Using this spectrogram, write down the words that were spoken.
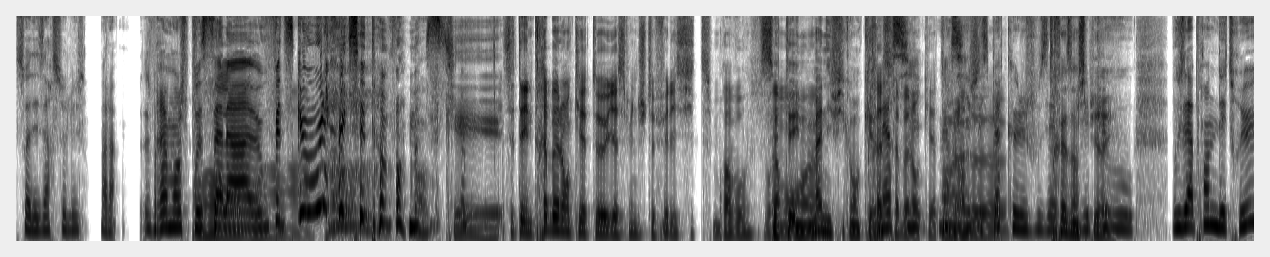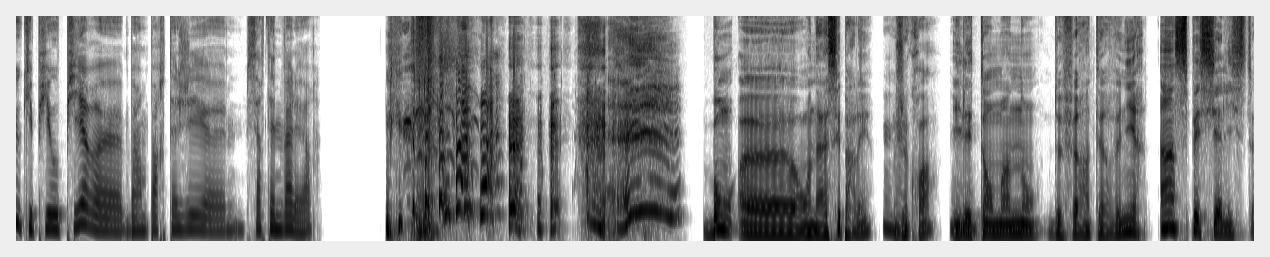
soient des harceleuses. Voilà. Vraiment, je pose ça là. Oh, Vous faites ce que vous voulez avec cette information. C'était une très belle enquête, euh, Yasmine, je te félicite. Bravo. C'était une euh, magnifique enquête. très, merci, belle enquête. Merci, de- j'espère que je vous ai très pu vous, vous apprendre des trucs et puis au pire, euh, ben, partager euh, certaines valeurs. Bon, euh, on a assez parlé, Mhm. je crois. Il Mhm. est temps maintenant de faire intervenir un spécialiste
